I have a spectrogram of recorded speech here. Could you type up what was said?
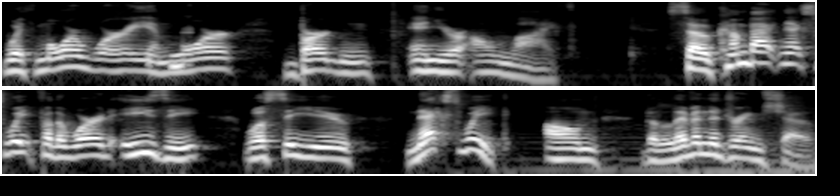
with more worry and mm-hmm. more burden in your own life. So come back next week for the word easy. We'll see you next week on the Living the Dream show.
